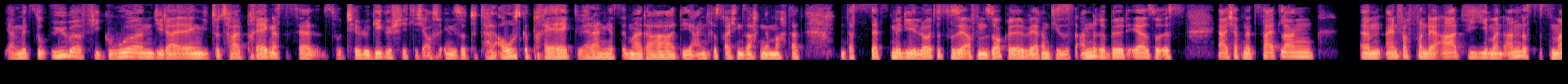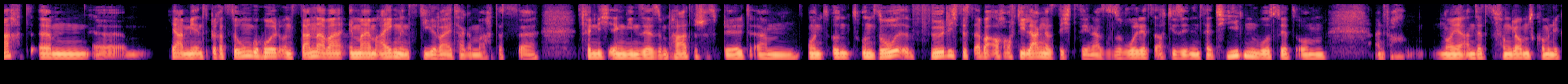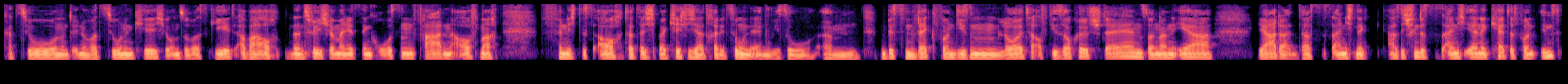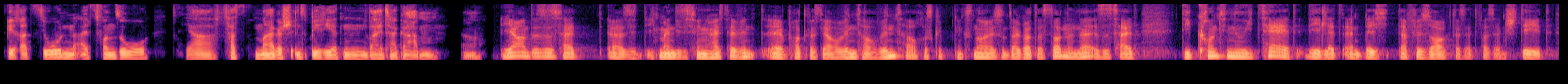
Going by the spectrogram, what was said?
ja mit so Überfiguren, die da irgendwie total prägen. Das ist ja so theologiegeschichtlich auch irgendwie so total ausgeprägt, wer dann jetzt immer da die einflussreichen Sachen gemacht hat. Und das setzt mir die Leute zu sehr auf den Sockel, während dieses andere Bild eher so ist, ja, ich habe eine Zeit lang ähm, einfach von der Art, wie jemand anders das macht, ähm, äh, ja, mir Inspiration geholt und dann aber in meinem eigenen Stil weitergemacht. Das äh, finde ich irgendwie ein sehr sympathisches Bild. Ähm, und, und, und so würde ich das aber auch auf die lange Sicht sehen. Also sowohl jetzt auf diese Initiativen, wo es jetzt um einfach neue Ansätze von Glaubenskommunikation und Innovation in Kirche und sowas geht. Aber auch natürlich, wenn man jetzt den großen Faden aufmacht, finde ich das auch tatsächlich bei kirchlicher Tradition irgendwie so ähm, ein bisschen weg von diesem Leute auf die Sockel stellen, sondern eher, ja, da, das ist eigentlich eine, also ich finde, das ist eigentlich eher eine Kette von Inspirationen als von so, ja, fast magisch inspirierten Weitergaben. Ja, ja und das ist halt also ich meine, deswegen heißt der Wind, äh, Podcast ja auch Windhauch, Windhauch, es gibt nichts Neues unter Gottes Sonne, ne? Es ist halt die Kontinuität, die letztendlich dafür sorgt, dass etwas entsteht.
